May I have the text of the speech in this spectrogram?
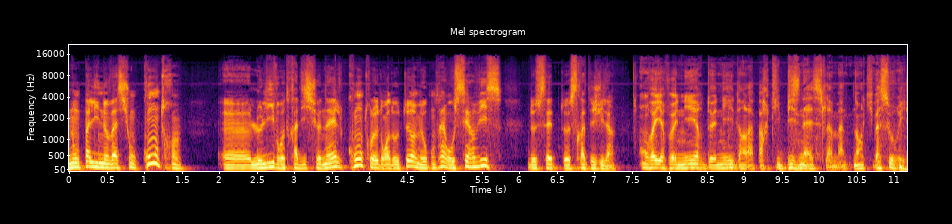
non pas l'innovation contre euh, le livre traditionnel, contre le droit d'auteur, mais au contraire au service de cette stratégie-là. On va y revenir, Denis, dans la partie business, là maintenant, qui va s'ouvrir.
